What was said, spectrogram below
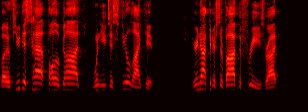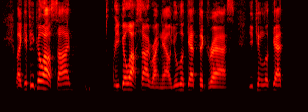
But if you just have, follow God when you just feel like it, you're not going to survive the freeze, right? Like if you go outside, if you go outside right now, you look at the grass, you can look at,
